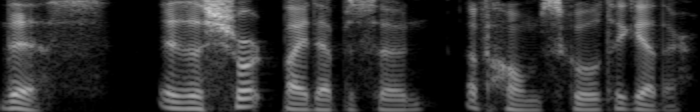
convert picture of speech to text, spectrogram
This is a short bite episode of Homeschool Together.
